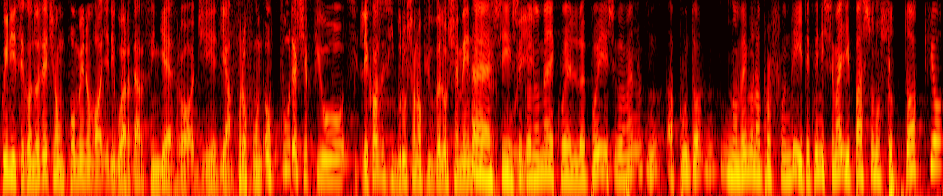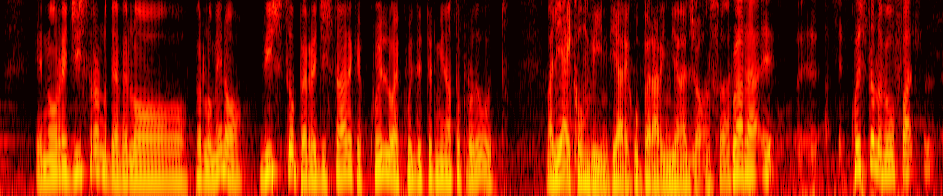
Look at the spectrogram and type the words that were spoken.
Quindi secondo te c'è un po' meno voglia di guardarsi indietro oggi e di approfondire? Oppure c'è più, le cose si bruciano più velocemente? Eh sì, cui... secondo me è quello. E poi secondo me appunto non vengono approfondite, quindi semmai gli passano sott'occhio e non registrano di averlo perlomeno visto per registrare che quello è quel determinato prodotto. Ma li hai convinti a recuperare Indiana Jones? Guarda, eh, questo l'avevo fatto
